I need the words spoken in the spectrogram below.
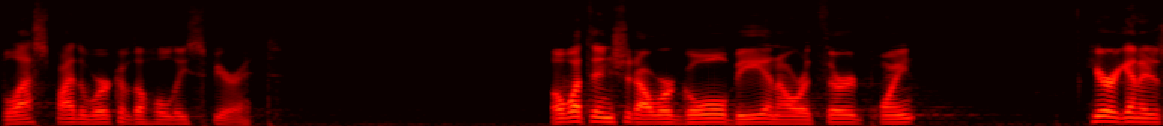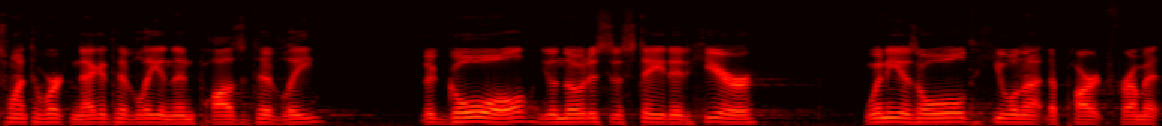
blessed by the work of the Holy Spirit. Well, what then should our goal be? And our third point. Here again, I just want to work negatively and then positively. The goal, you'll notice, is stated here when he is old, he will not depart from it.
